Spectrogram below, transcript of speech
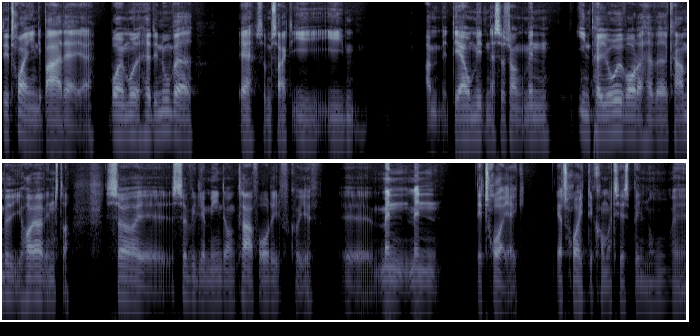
Det tror jeg egentlig bare, at der ja. Hvorimod havde det nu været, ja, som sagt, i, i jamen, det er jo midten af sæsonen, men i en periode, hvor der havde været kampe i højre og venstre, så, øh, så vil jeg mene, det var en klar fordel for KF. Øh, men, men det tror jeg ikke. Jeg tror ikke, det kommer til at spille nogen, øh,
